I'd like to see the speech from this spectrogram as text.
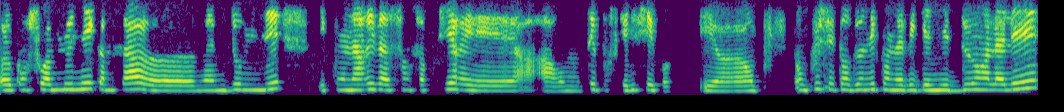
euh, qu'on soit mené comme ça, euh, même dominé, et qu'on arrive à s'en sortir et à, remonter pour se qualifier, quoi. Et euh, en, plus, en plus, étant donné qu'on avait gagné 2-1 à l'aller,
